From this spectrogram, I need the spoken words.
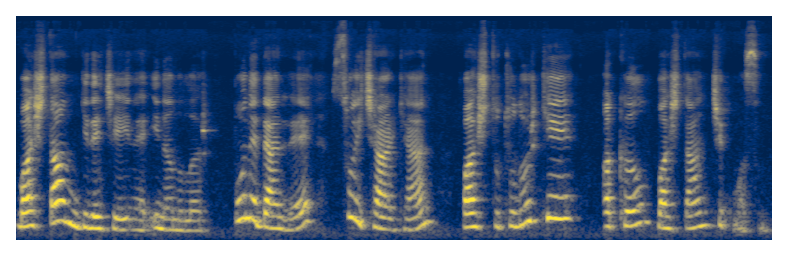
baştan gideceğine inanılır. Bu nedenle su içerken baş tutulur ki akıl baştan çıkmasın.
